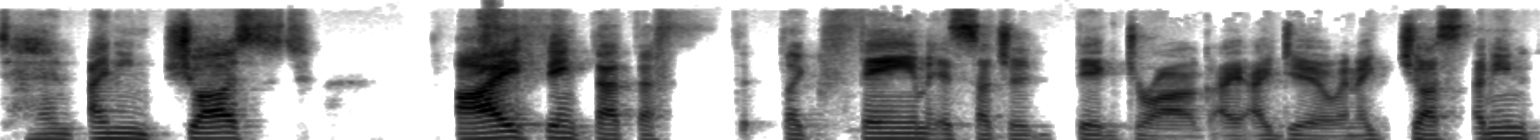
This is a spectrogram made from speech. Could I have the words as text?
10. I mean, just, I think that the, like fame is such a big drug. I, I do. And I just, I mean,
